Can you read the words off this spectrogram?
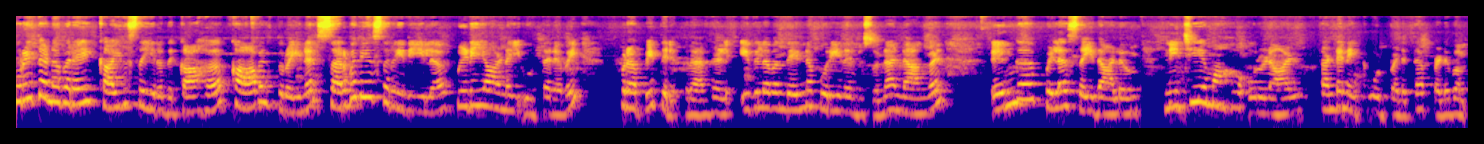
குறித்த நபரை கைது செய்யறதுக்காக காவல்துறையினர் சர்வதேச ரீதியில பிடியாணை உத்தரவை பிறப்பித்திருக்கிறார்கள். இதுல வந்து என்ன புரியுது என்று சொன்னா நாங்கள் எங்க பிழை செய்தாலும் நிச்சயமாக ஒரு நாள் தண்டனைக்கு உட்படுத்தப்படுவோம்.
